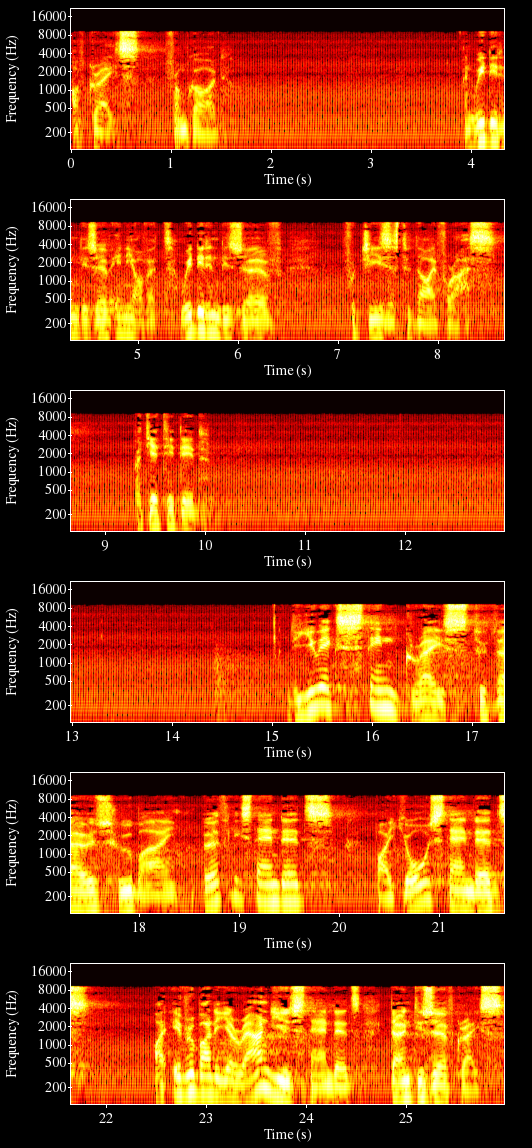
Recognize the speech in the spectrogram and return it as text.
of grace from God. And we didn't deserve any of it. We didn't deserve for Jesus to die for us. But yet He did. Do you extend grace to those who, by earthly standards, by your standards, by everybody around you's standards, don't deserve grace?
